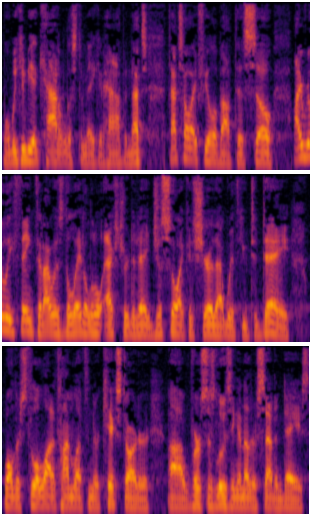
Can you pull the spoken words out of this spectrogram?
Well, we can be a catalyst to make it happen. That's that's how I feel about this. So I really think that I was delayed a little extra today just so I could share that with you today, while there's still a lot of time left in their Kickstarter, uh, versus losing another seven days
